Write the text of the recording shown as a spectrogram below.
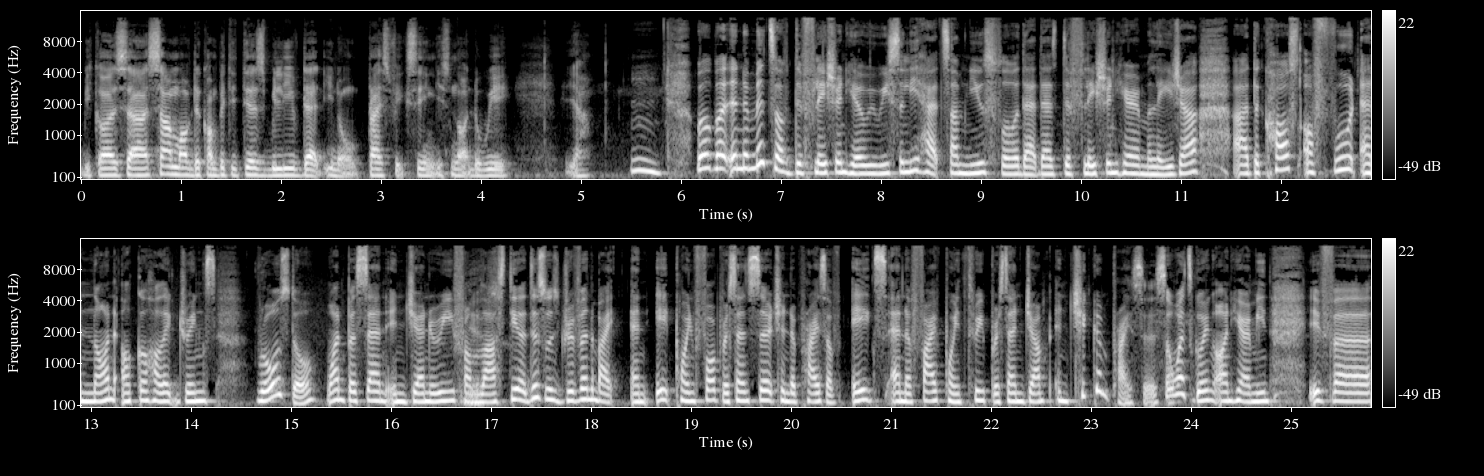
because uh, some of the competitors believe that you know price fixing is not the way. Yeah. Mm. Well, but in the midst of deflation here, we recently had some news flow that there's deflation here in Malaysia. Uh, the cost of food and non alcoholic drinks rose, though, 1% in January from Yes. last year. This was driven by an 8.4% surge in the price of eggs and a 5.3% jump in chicken prices. So, what's going on here? I mean, if uh,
